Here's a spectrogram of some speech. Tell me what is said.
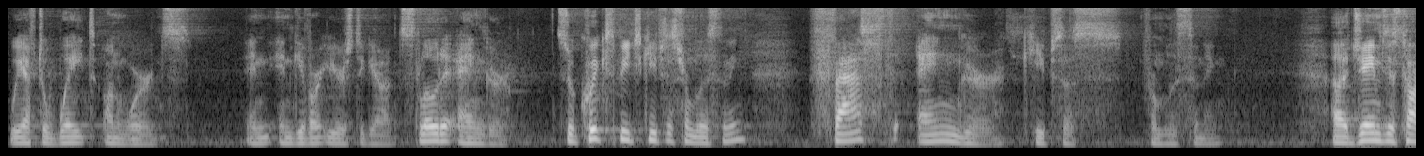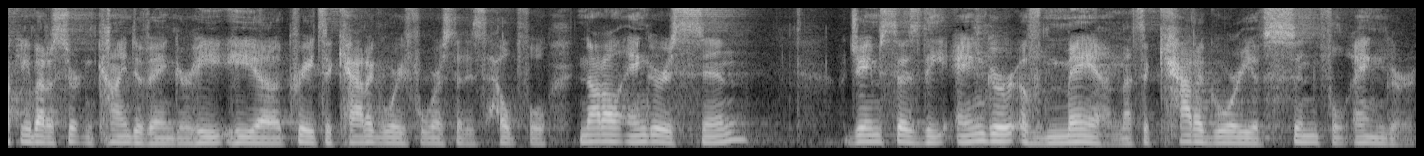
we have to wait on words and, and give our ears to God. Slow to anger. So, quick speech keeps us from listening. Fast anger keeps us from listening. Uh, James is talking about a certain kind of anger. He, he uh, creates a category for us that is helpful. Not all anger is sin. James says the anger of man, that's a category of sinful anger,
